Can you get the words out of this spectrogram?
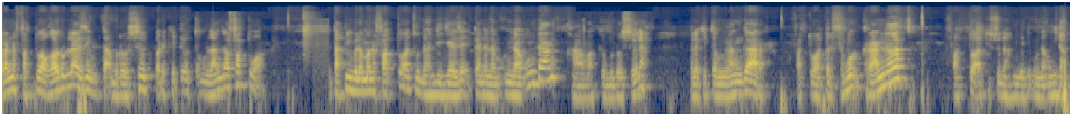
Kerana fatwa gharul lazim tak berusaha kepada kita untuk melanggar fatwa. Tetapi bila mana fatwa tu dah digazetkan dalam undang-undang, ha, maka berdosa lah kalau kita melanggar fatwa tersebut kerana fatwa itu sudah menjadi undang-undang.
